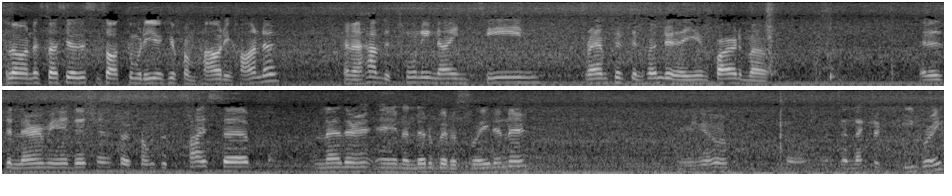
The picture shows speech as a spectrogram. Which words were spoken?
Hello Anastasia, this is Oscar Murillo here from Howdy Honda and I have the 2019 Ram 1500 that you inquired about. It is the Laramie edition so it comes with the side step, leather and a little bit of suede in there. There you go. So it's electric e-brake.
